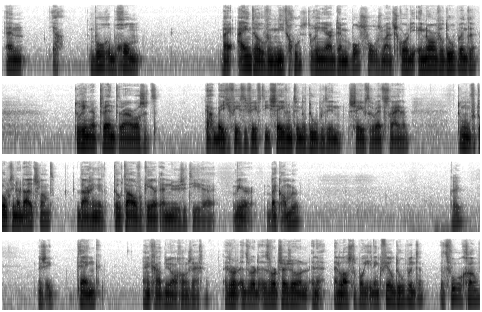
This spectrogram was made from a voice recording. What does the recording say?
En ja, Boeren begon bij Eindhoven niet goed. Toen ging hij naar Den Bosch volgens mij. Toen scoorde hij enorm veel doelpunten. Toen ging hij naar Twente. Daar was het ja, een beetje 50-50. 27 doelpunten in 70 wedstrijden. Toen vertrok hij naar Duitsland. Daar ging het totaal verkeerd. En nu zit hij uh, weer bij Cambuur. Oké. Okay. Dus ik denk, en ik ga het nu al gewoon zeggen. Het wordt, het wordt, het wordt sowieso een, een, lastig potje. Ik denk veel doelpunten. Dat voel ik gewoon.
